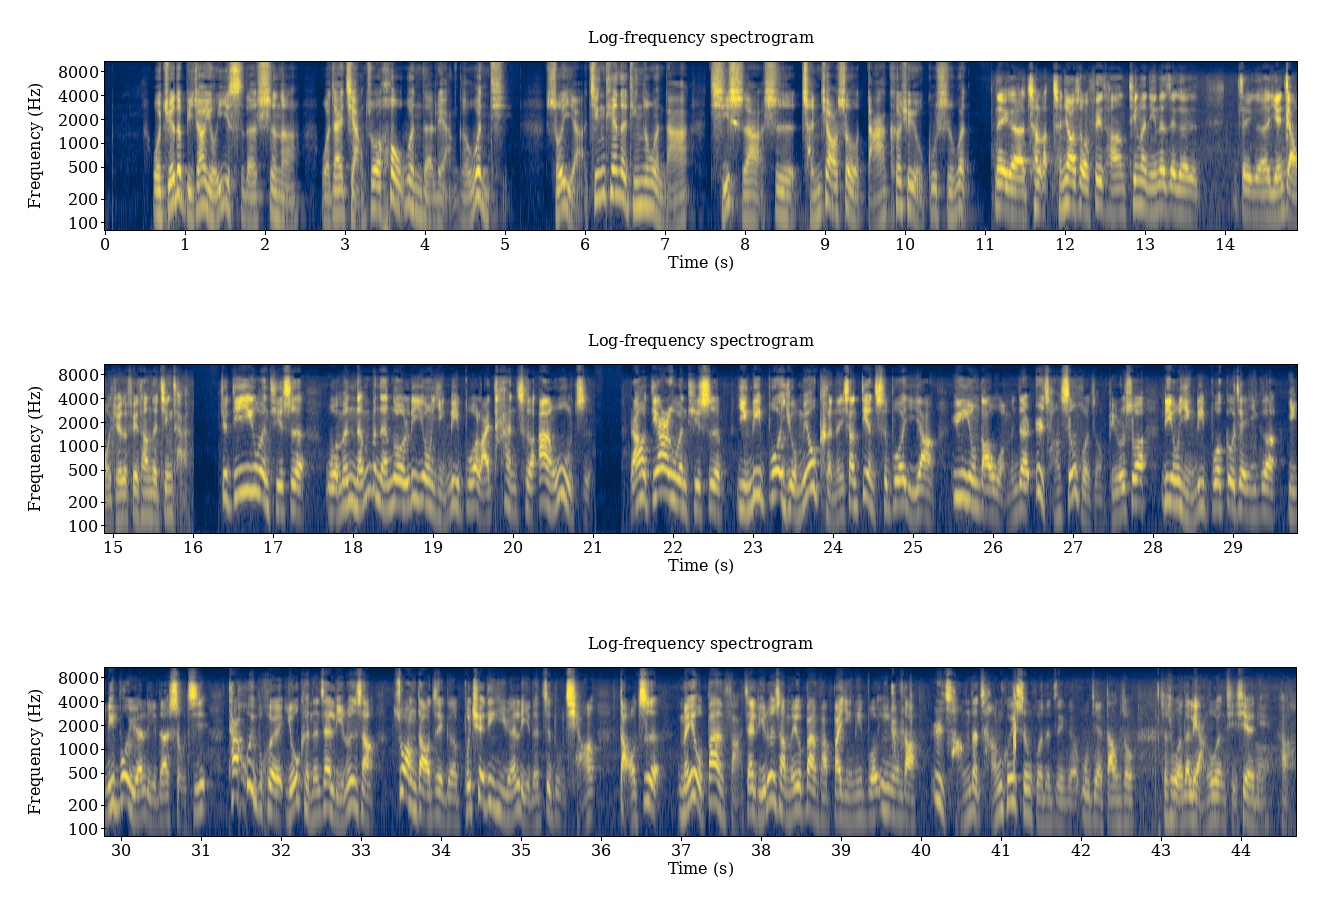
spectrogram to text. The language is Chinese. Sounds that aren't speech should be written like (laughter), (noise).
我觉得比较有意思的是呢，我在讲座后问的两个问题。所以啊，今天的听众问答其实啊是陈教授答科学有故事问。那个陈老陈教授非常听了您的这个这个演讲，我觉得非常的精彩。就第一个问题是我们能不能够利用引力波来探测暗物质，然后第二个问题是引力波有没有可能像电磁波一样运用到我们的日常生活中？比如说利用引力波构建一个引力波原理的手机，它会不会有可能在理论上撞到这个不确定性原理的这堵墙，导致没有办法在理论上没有办法把引力波运用到日常的常规生活的这个物件当中？这是我的两个问题，谢谢您，好。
